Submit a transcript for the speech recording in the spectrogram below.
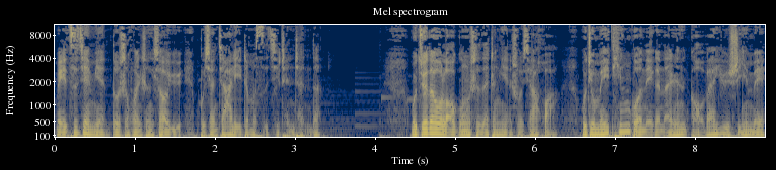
每次见面都是欢声笑语，不像家里这么死气沉沉的。我觉得我老公是在睁眼说瞎话。我就没听过哪个男人搞外遇是因为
